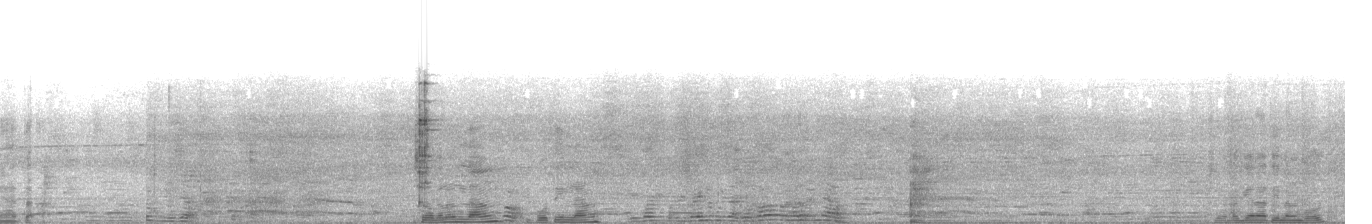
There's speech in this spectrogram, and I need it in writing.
Yata. So, ganun lang. Ikutin lang. So, lagyan natin ng bolt.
